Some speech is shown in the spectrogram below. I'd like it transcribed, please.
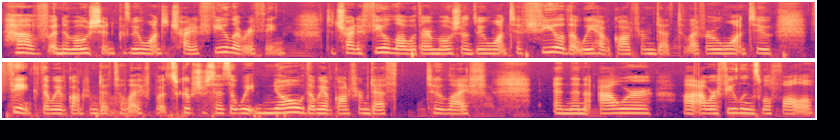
have an emotion because we want to try to feel everything, to try to feel love with our emotions. We want to feel that we have gone from death to life, or we want to think that we have gone from death to life. But scripture says that we know that we have gone from death to life and then our uh, our feelings will follow.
